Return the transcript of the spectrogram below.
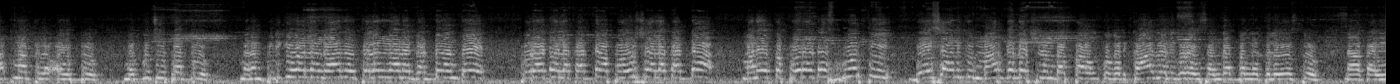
ఆత్మహత్యలు అవద్దు మొగ్గు చూపద్దు. మనం పిరికి వాళ్ళం కాదు తెలంగాణ గడ్డ అంటే పోరాటాల కడ్డ పౌరుషాల కడ్డ. మన యొక్క పోరాట స్ఫూర్తి దేశానికి మార్గదర్శనం తప్ప ఇంకొకటి కాదు అని కూడా ఈ సందర్భంగా తెలియజేస్తూ నాకు ఈ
